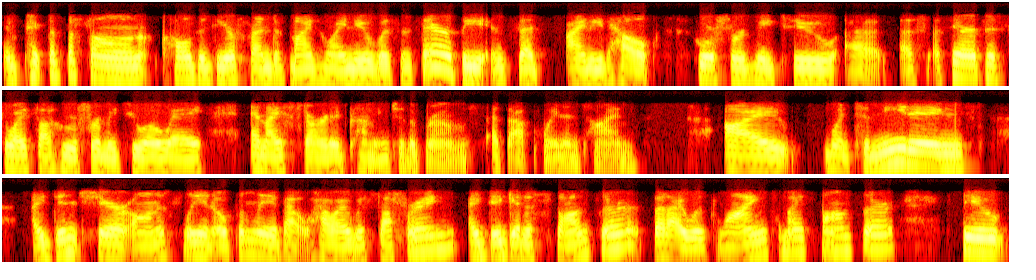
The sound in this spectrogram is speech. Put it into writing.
And picked up the phone, called a dear friend of mine who I knew was in therapy and said, I need help, who referred me to a, a, a therapist who I saw who referred me to OA. And I started coming to the rooms at that point in time. I went to meetings. I didn't share honestly and openly about how I was suffering. I did get a sponsor, but I was lying to my sponsor. So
